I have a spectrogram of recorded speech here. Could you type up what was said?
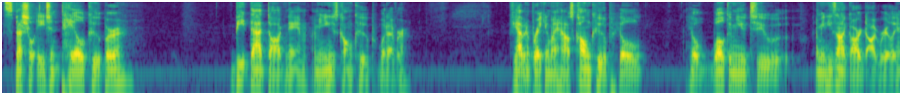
Special Agent Dale Cooper. Beat that dog name. I mean, you can just call him Coop, whatever. If you happen to break into my house, call him Coop. He'll he'll welcome you to. I mean, he's not a guard dog, really.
